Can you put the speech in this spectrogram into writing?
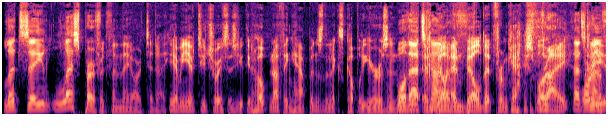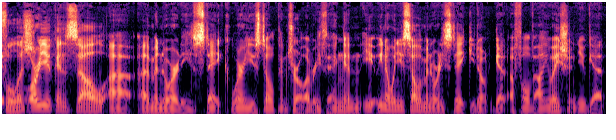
let's say less perfect than they are today? Yeah, I mean, you have two choices. You can hope nothing happens in the next couple of years, and Well, that's and, kind build, of- and build it from cash flow. Right, that's Or kind of foolish. Or you can sell uh, a minority stake where you still control everything, and you, you know when you sell a minority stake, you don't get a full valuation; you get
